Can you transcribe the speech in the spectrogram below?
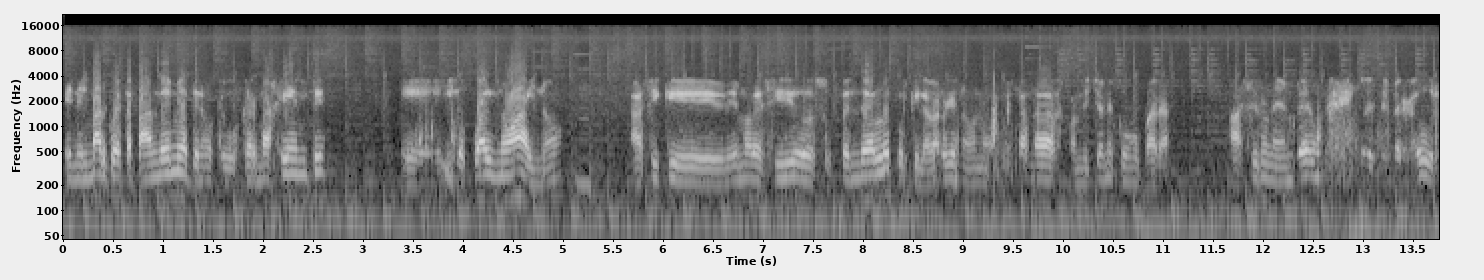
en el marco de esta pandemia tenemos que buscar más gente eh, y lo cual no hay, ¿no? Así que hemos decidido suspenderlo porque la verdad que no, no están dadas las condiciones como para hacer una, un evento de.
